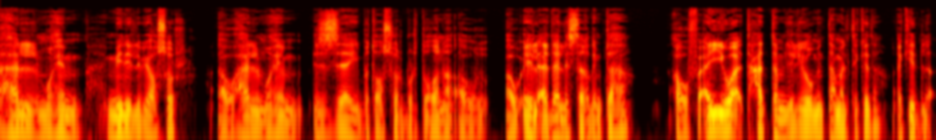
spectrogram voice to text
هل مهم مين اللي بيعصر؟ أو هل مهم إزاي بتعصر برتقانة أو أو إيه الأداة اللي استخدمتها؟ أو في أي وقت حتى من اليوم أنت عملت كده؟ أكيد لأ.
